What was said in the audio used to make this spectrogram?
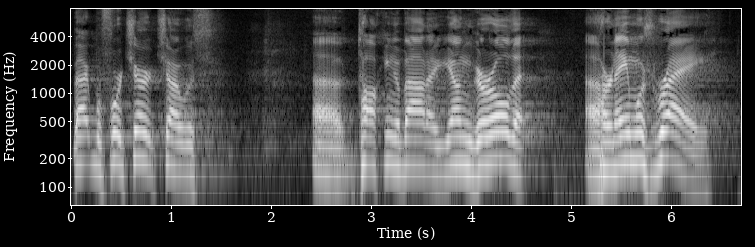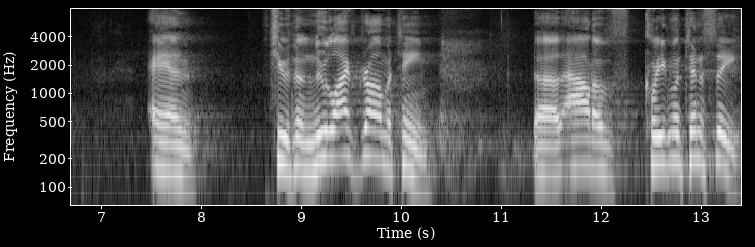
Back before church, I was uh, talking about a young girl that uh, her name was Ray, and she was in the New Life drama team uh, out of Cleveland, Tennessee.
